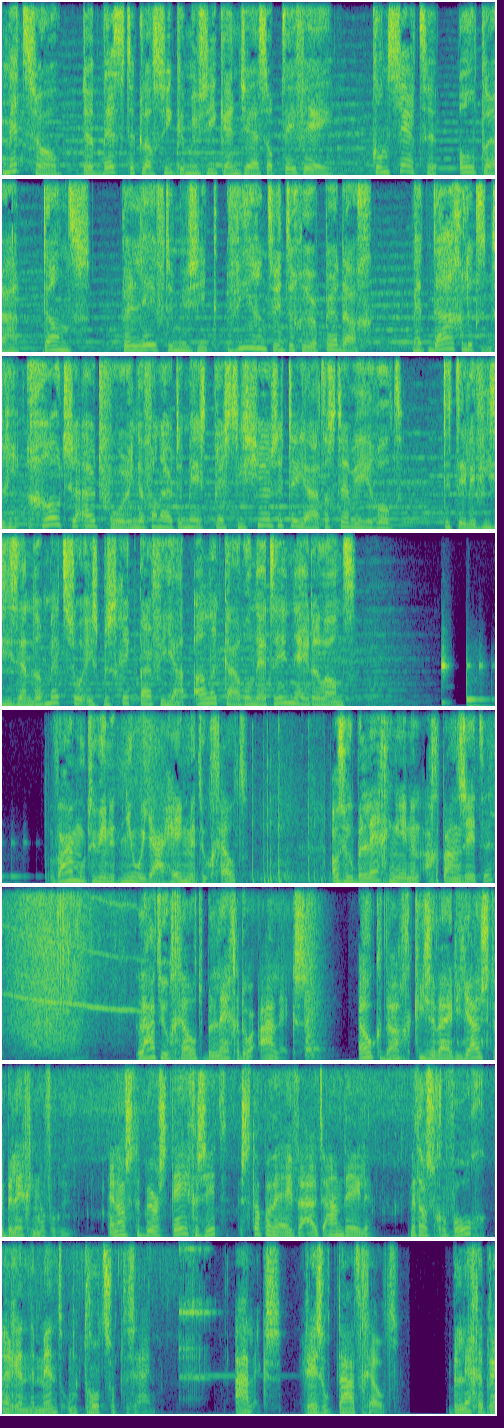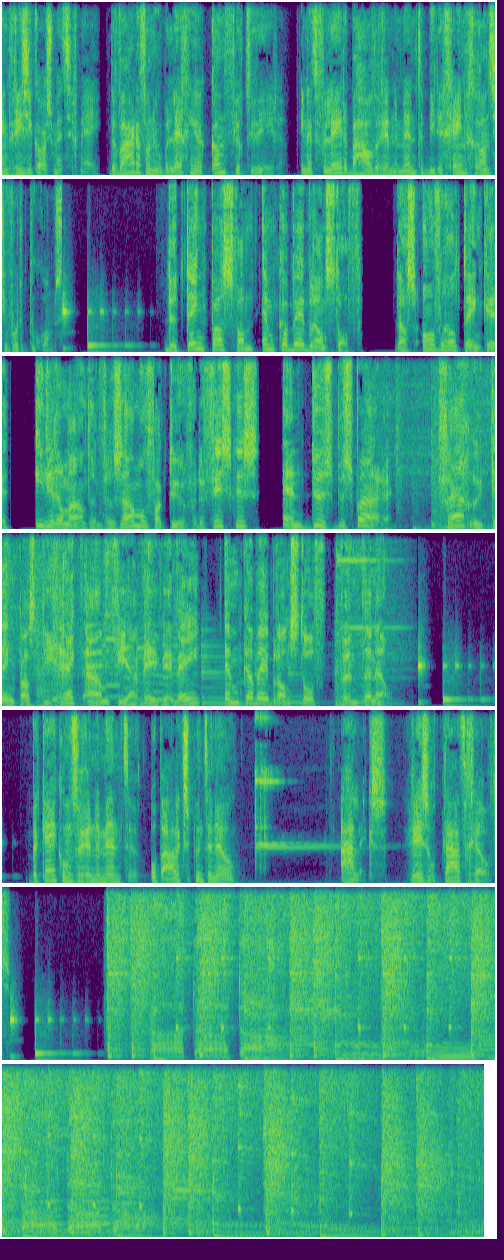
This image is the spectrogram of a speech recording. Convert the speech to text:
Mezzo, de beste klassieke muziek en jazz op tv. Concerten, opera, dans. Beleefde muziek 24 uur per dag. Met dagelijks drie grootse uitvoeringen vanuit de meest prestigieuze theaters ter wereld. De televisiezender Mezzo is beschikbaar via alle kabelnetten in Nederland. Waar moet u in het nieuwe jaar heen met uw geld? Als uw beleggingen in een achtbaan zitten? Laat uw geld beleggen door Alex. Elke dag kiezen wij de juiste beleggingen voor u. En als de beurs tegenzit, stappen we even uit aandelen. Met als gevolg een rendement om trots op te zijn. Alex, resultaat geldt. Beleggen brengt risico's met zich mee. De waarde van uw beleggingen kan fluctueren. In het verleden behaalde rendementen bieden geen garantie voor de toekomst. De tankpas van MKB Brandstof. Dat is overal tanken, iedere maand een verzamelfactuur voor de fiscus en dus besparen. Vraag uw tankpas direct aan via www.mkbbrandstof.nl. Bekijk onze rendementen op alex.nl. Alex, resultaat geldt. Da, da, da. Da,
